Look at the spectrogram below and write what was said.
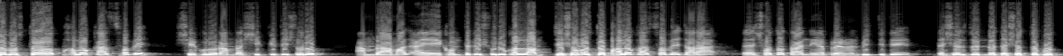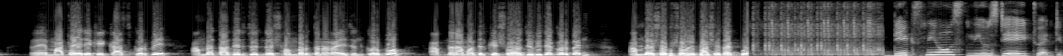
সমস্ত ভালো কাজ হবে, সেগুলোর আমরা স্বীকৃতি স্বরূপ আমরা আমার এখন থেকে শুরু করলাম। যে সমস্ত ভালো কাজ হবে, যারা সততা নিয়ে প্রেরণার ভিত্তিতে দেশের জন্য দেশত্ববোধ মাথায় রেখে কাজ করবে, আমরা তাদের জন্য সম্বর্ধনার আয়োজন করব। আপনারা আমাদেরকে সহযোগিতা করবেন। আমরা সব সময় পাশে থাকব। ডেক্স নিউজ নিউজ ডে টোয়েন্টি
